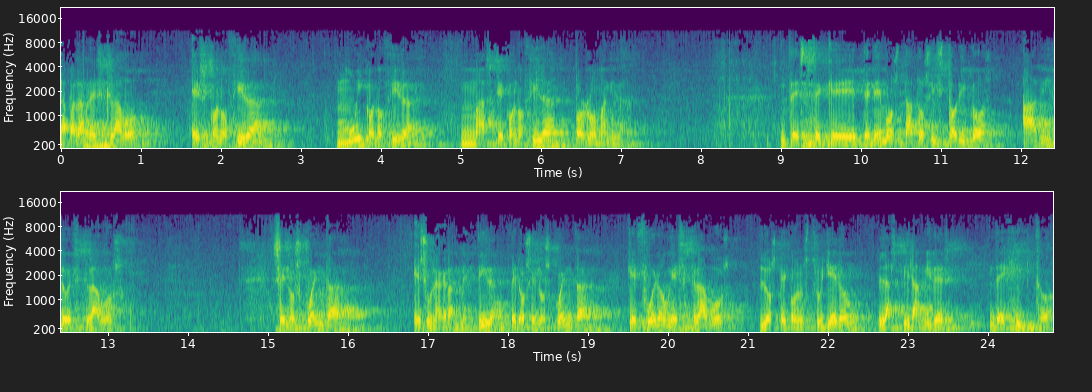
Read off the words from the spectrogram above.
La palabra esclavo es conocida, muy conocida, más que conocida por la humanidad. Desde que tenemos datos históricos, ha habido esclavos. Se nos cuenta, es una gran mentira, pero se nos cuenta que fueron esclavos los que construyeron las pirámides de Egipto.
